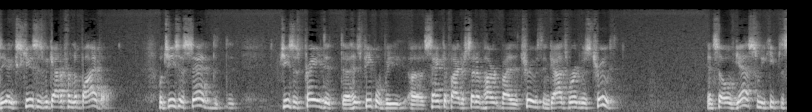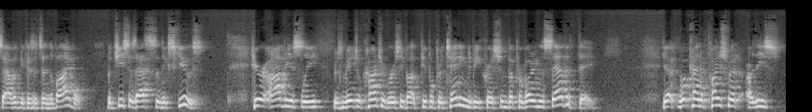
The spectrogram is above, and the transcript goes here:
The excuse is we got it from the Bible. Well, Jesus said Jesus prayed that uh, his people be uh, sanctified or set apart by the truth, and God's word was truth. And so, yes, we keep the Sabbath because it's in the Bible. But Jesus that's an excuse. Here, obviously, there's a major controversy about people pretending to be Christian but promoting the Sabbath day. Yet, what kind of punishment are these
